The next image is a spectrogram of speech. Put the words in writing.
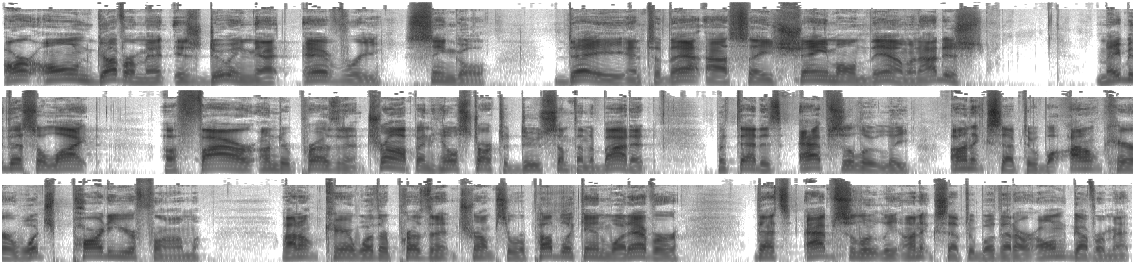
Our own government is doing that every single day, and to that I say shame on them. And I just maybe this will light a fire under President Trump and he'll start to do something about it. But that is absolutely unacceptable. I don't care which party you're from. I don't care whether President Trump's a Republican, whatever. That's absolutely unacceptable that our own government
